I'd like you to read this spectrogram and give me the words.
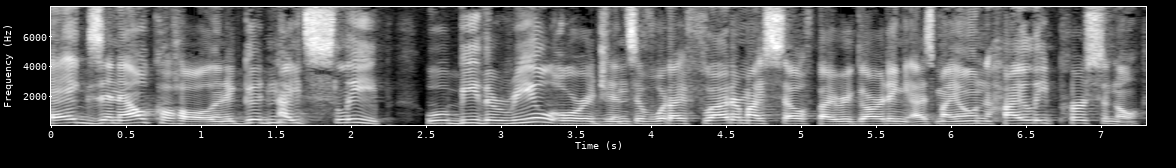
Eggs and alcohol and a good night's sleep will be the real origins of what I flatter myself by regarding as my own highly personal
